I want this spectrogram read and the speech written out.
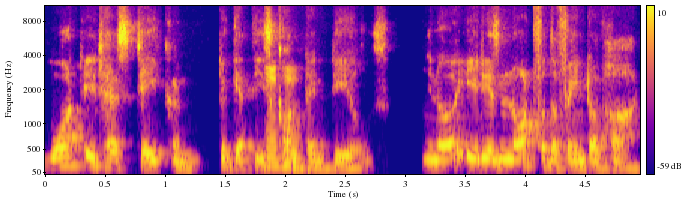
what it has taken to get these mm-hmm. content deals. You know it is not for the faint of heart.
